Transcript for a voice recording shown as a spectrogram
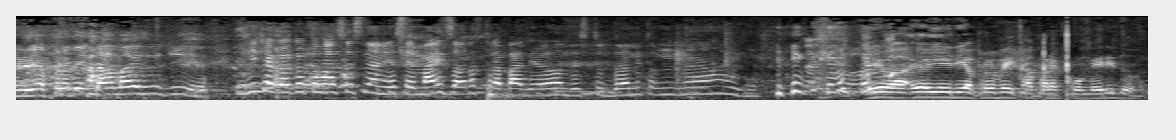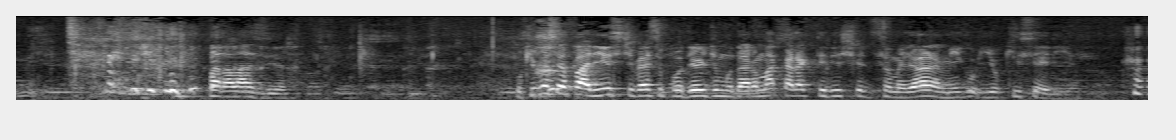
Eu ia aproveitar mais o dia. Gente, agora que eu tô raciocinando, ia ser mais horas trabalhando, estudando, então. Ai. Eu, eu iria aproveitar para comer e dormir. Para lazer. O que você faria se tivesse o poder de mudar uma característica de seu melhor amigo e o que seria?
